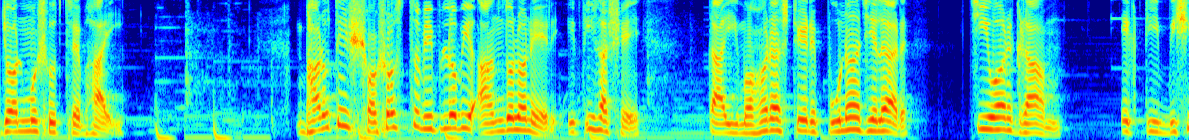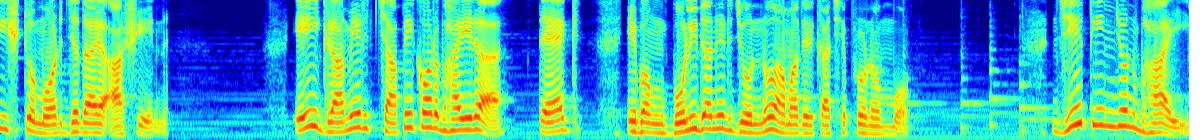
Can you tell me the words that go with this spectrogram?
জন্মসূত্রে ভাই। ভারতের সশস্ত্র বিপ্লবী আন্দোলনের ইতিহাসে তাই মহারাষ্ট্রের পুনা জেলার চিওয়ার গ্রাম একটি বিশিষ্ট মর্যাদায় আসেন। এই গ্রামের চাপেকর ভাইরা ত্যাগ এবং বলিদানের জন্য আমাদের কাছে প্রণম্য। যে তিনজন ভাই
